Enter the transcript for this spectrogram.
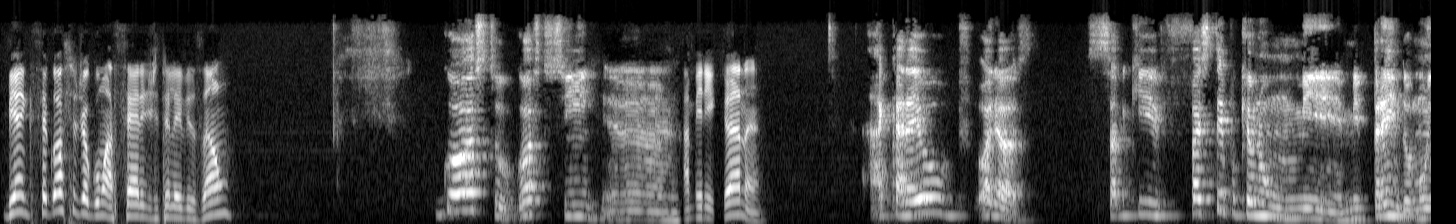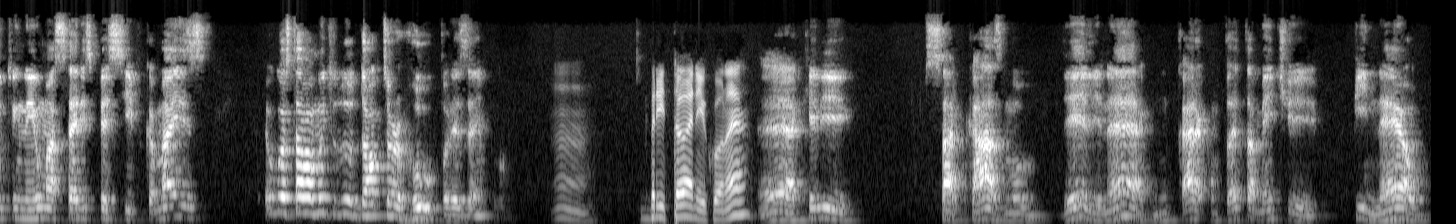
Bianchi, você gosta de alguma série de televisão? Gosto, gosto sim. Americana? Ah, cara, eu, olha, sabe que faz tempo que eu não me, me prendo muito em nenhuma série específica, mas eu gostava muito do Doctor Who, por exemplo. Hum, britânico, né? É, aquele sarcasmo dele, né? Um cara completamente pinel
